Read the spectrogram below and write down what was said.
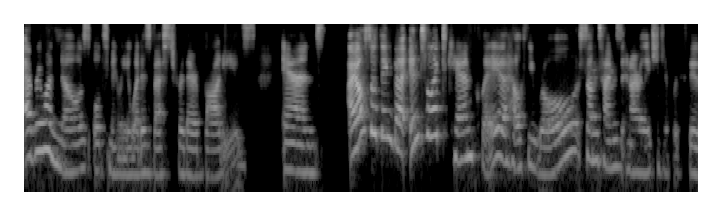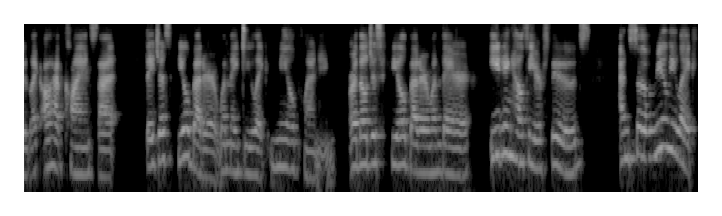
everyone knows ultimately what is best for their bodies. And I also think that intellect can play a healthy role sometimes in our relationship with food. Like I'll have clients that they just feel better when they do like meal planning, or they'll just feel better when they're eating healthier foods. And so, really, like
